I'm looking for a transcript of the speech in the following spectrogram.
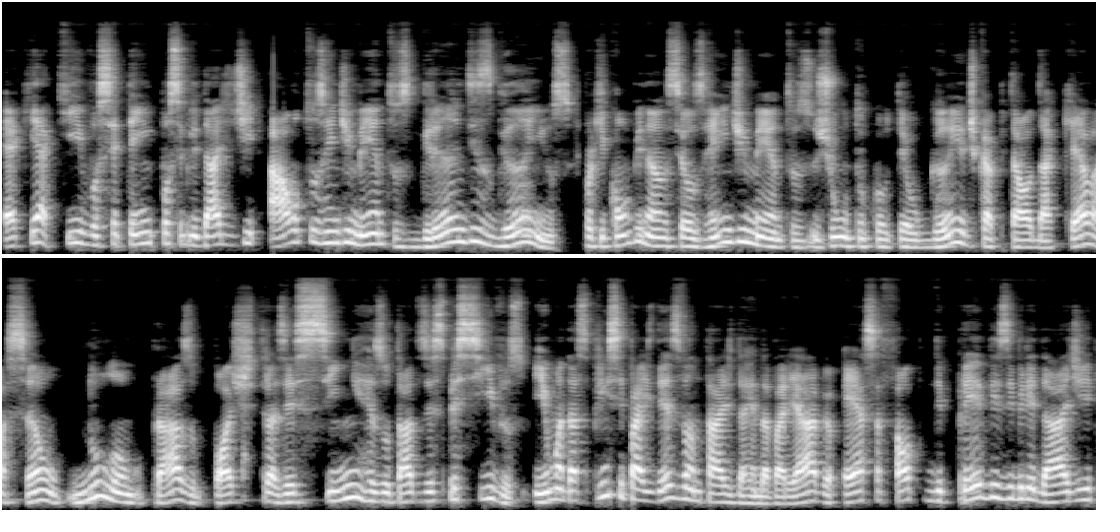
é que aqui você tem possibilidade de altos rendimentos, grandes ganhos, porque combinando seus rendimentos junto com o teu ganho de capital daquela ação, no longo prazo pode te trazer sim resultados expressivos. E uma das principais desvantagens da renda variável é essa falta de previsibilidade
